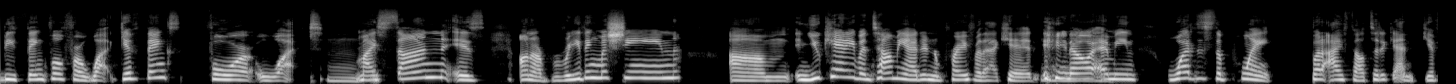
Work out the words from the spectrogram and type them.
be thankful for what? Give thanks for what? Mm. My son is on a breathing machine. Um, and you can't even tell me I didn't pray for that kid. you know, I Mm. mean, what is the point? But I felt it again. Give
